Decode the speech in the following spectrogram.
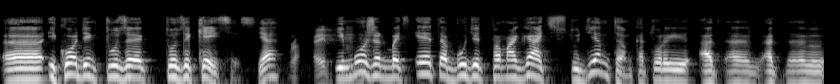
э, according to the, to the cases. Yeah? Right. И, может быть, это будет помогать студентам, которые от- э, от, э,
